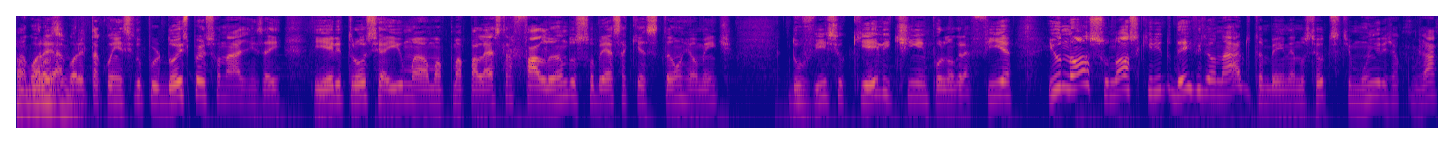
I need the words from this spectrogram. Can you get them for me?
É, Agora, famoso. agora ele tá conhecido por dois personagens aí. E ele trouxe aí uma, uma, uma palestra falando sobre essa questão realmente do vício que ele tinha em pornografia. E o nosso, o nosso querido Dave Leonardo também, né? No seu testemunho ele já, já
